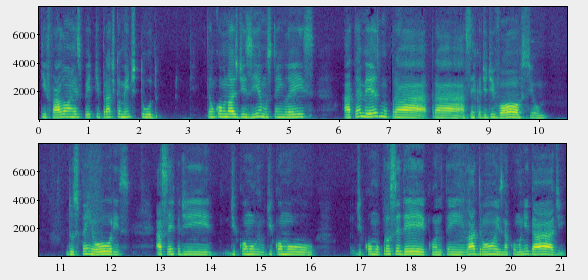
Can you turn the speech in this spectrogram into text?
que falam a respeito de praticamente tudo. Então, como nós dizíamos, tem leis até mesmo para acerca de divórcio, dos penhores, acerca de, de como de como de como proceder quando tem ladrões na comunidade,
